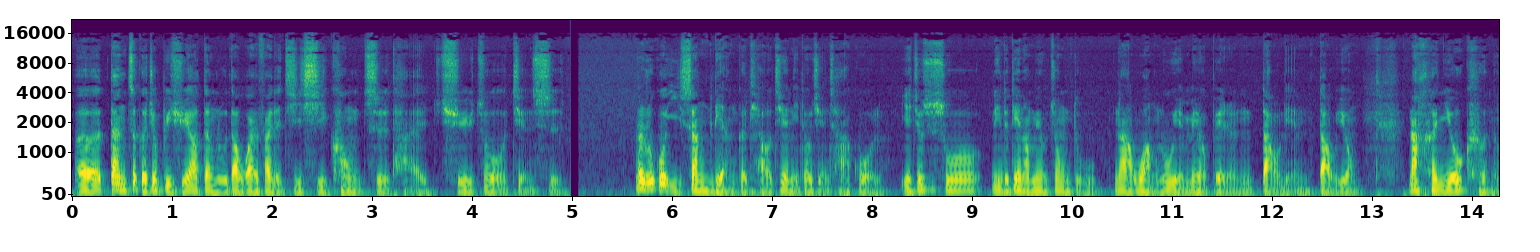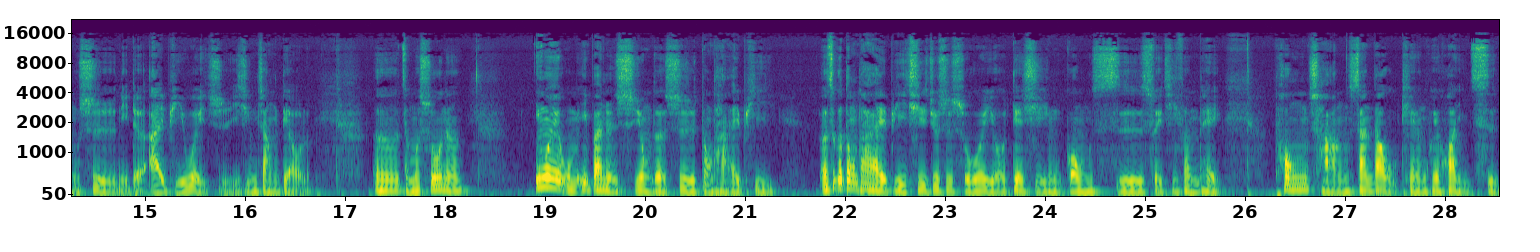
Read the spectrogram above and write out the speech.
呃，但这个就必须要登录到 WiFi 的机器控制台去做检视。那如果以上两个条件你都检查过了，也就是说你的电脑没有中毒，那网络也没有被人盗连盗用，那很有可能是你的 IP 位置已经脏掉了。呃，怎么说呢？因为我们一般人使用的是动态 IP，而这个动态 IP 其实就是所谓由电信公司随机分配，通常三到五天会换一次。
